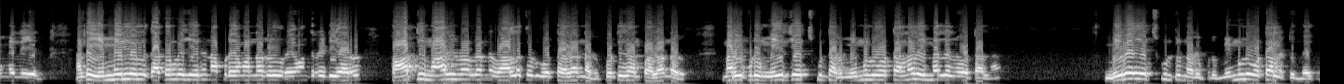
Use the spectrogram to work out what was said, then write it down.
ఎమ్మెల్యే అంటే ఎమ్మెల్యేలు గతంలో చేరినప్పుడు ఏమన్నారు? రేవంత్ రెడ్డి గారు పార్టీ మారిన వాళ్ళని వాళ్ళతో కొట్టాలన్నారు కొట్టి చంపాలన్నారు. మరి ఇప్పుడు మీరు చేర్చుకుంటారు మిమ్మల్ని కొట్టాలన్నా ఎమ్మెల్యేలు కొట్టాలన్నా? మీరే చేర్చుకుంటున్నారు ఇప్పుడు మిమ్మల్ని కొట్టాలట్టుంది అయితే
